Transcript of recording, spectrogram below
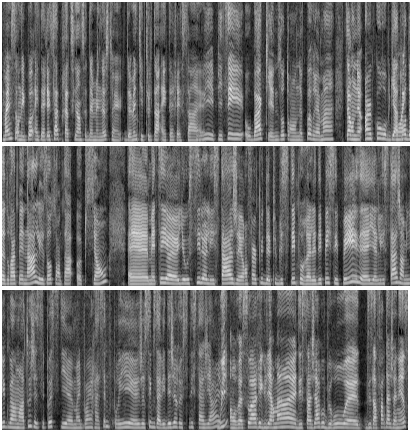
même si on n'est pas intéressé à pratiquer dans ce domaine-là, c'est un domaine qui est tout le temps intéressant. euh. Oui, puis tu sais, au bac, nous autres, on n'a pas vraiment. Tu sais, on a un cours obligatoire Ouais. de droit pénal, les autres sont à option. Euh, mais tu sais, euh, il y a aussi là, les stages. euh, On fait un peu de publicité pour euh, le DPCP. Il y a les stages en milieu gouvernemental. Je ne sais pas si, Maître Boin Racine, vous pourriez. je sais que vous avez déjà reçu des stagiaires. Oui, on reçoit régulièrement des stagiaires au bureau des affaires de la jeunesse.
